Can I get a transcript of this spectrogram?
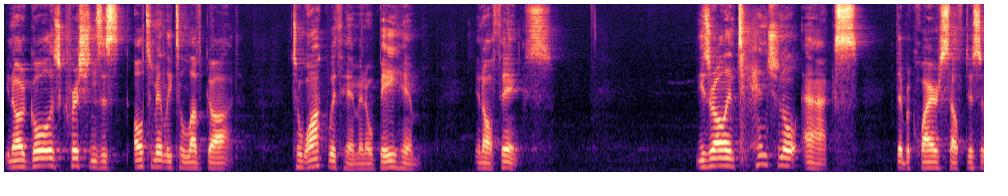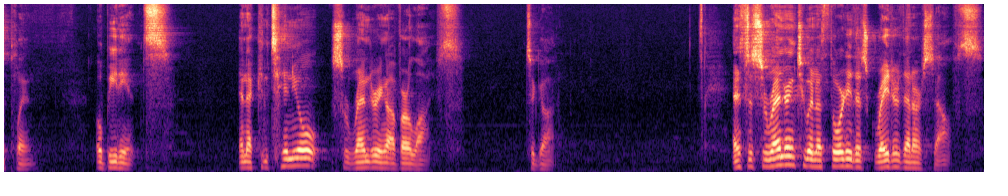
You know, our goal as Christians is ultimately to love God, to walk with Him and obey Him in all things. These are all intentional acts that require self discipline, obedience, and a continual surrendering of our lives to God. And it's a surrendering to an authority that's greater than ourselves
